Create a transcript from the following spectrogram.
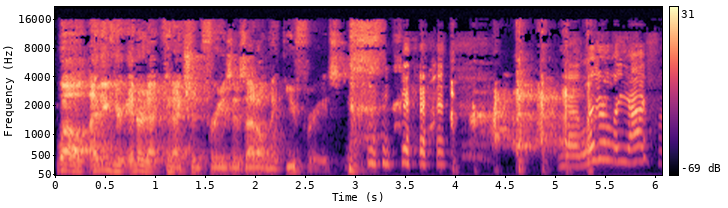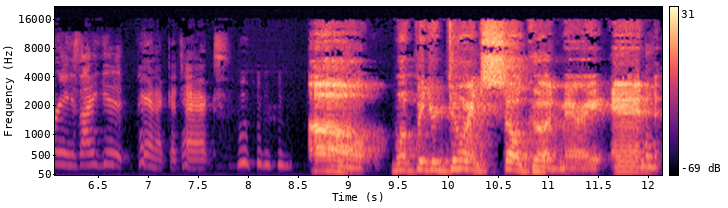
Well, I think your internet connection freezes. I don't think you freeze. no, literally, I freeze. I get panic attacks. oh, well, but you're doing so good, Mary. And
